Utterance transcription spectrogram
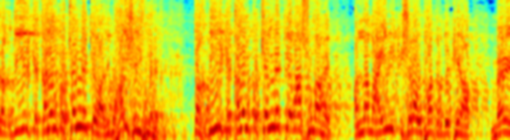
तकदीर के कलम को चलने की आवाज़ बुखारी शरीफ में है। तकदीर के कलम को चलने की आवाज़ सुना है। अल्लाह आईनी की शरह उठाकर देखें आप। मैंने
